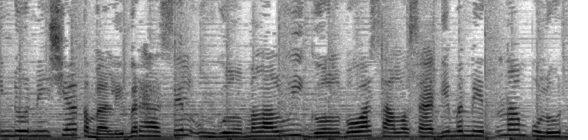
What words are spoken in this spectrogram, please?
Indonesia kembali berhasil unggul melalui gol Boa Salosa di menit 68.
